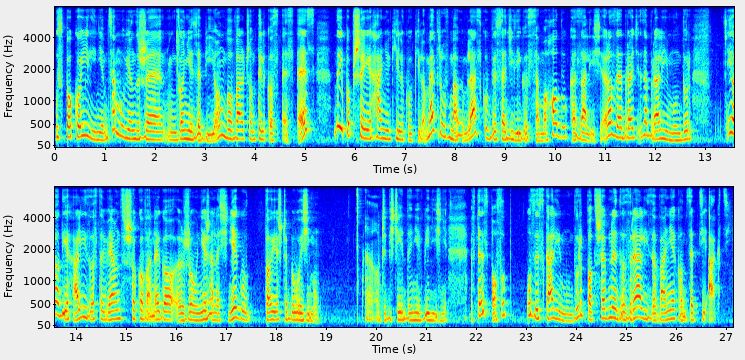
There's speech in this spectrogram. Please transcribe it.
Uspokoili Niemca, mówiąc, że go nie zabiją, bo walczą tylko z SS. No i po przejechaniu kilku kilometrów w małym lasku wysadzili go z samochodu, kazali się rozebrać, zabrali mundur i odjechali, zostawiając szokowanego żołnierza na śniegu. To jeszcze było zimą. E, Oczywiście jedynie w bieliźnie. W ten sposób uzyskali mundur potrzebny do zrealizowania koncepcji akcji.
